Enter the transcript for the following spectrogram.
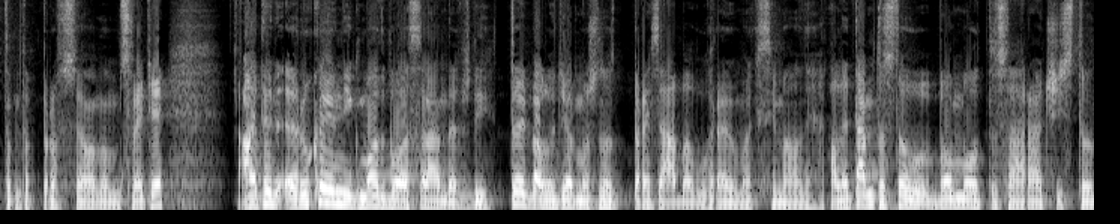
tomto profesionálnom svete ale ten rukojemník mod bola sranda vždy. To iba ľudia možno pre zábavu hrajú maximálne. Ale tamto s tou bombou to sa hrá čisto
